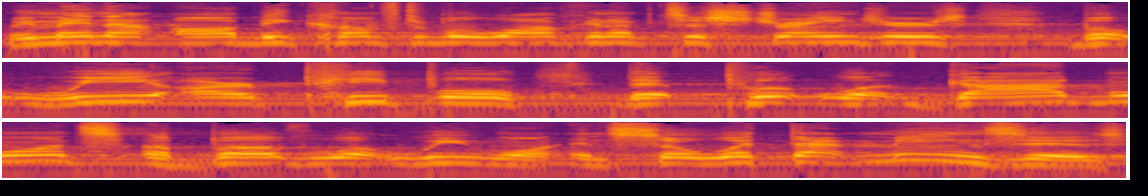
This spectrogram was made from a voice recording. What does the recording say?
we may not all be comfortable walking up to strangers, but we are people that put what God wants above what we want. And so, what that means is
